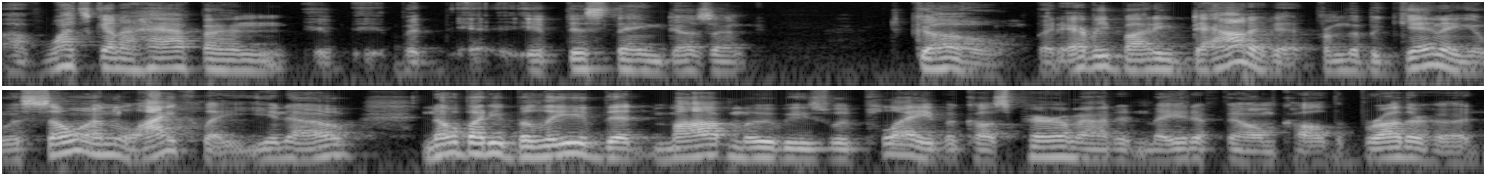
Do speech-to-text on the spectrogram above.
of what's going to happen. If, but if this thing doesn't go. But everybody doubted it from the beginning. It was so unlikely, you know. Nobody believed that mob movies would play because Paramount had made a film called The Brotherhood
